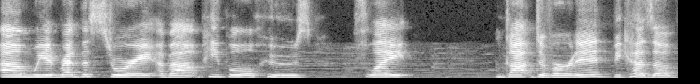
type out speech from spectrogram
Um, we had read this story about people whose flight got diverted because of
